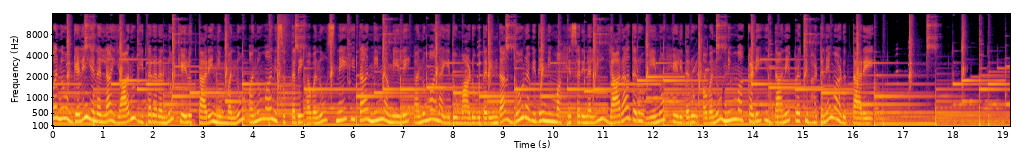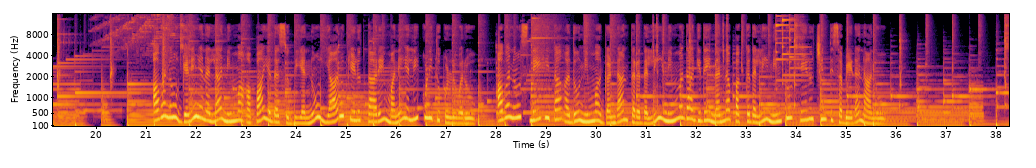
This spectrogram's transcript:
ಅವನು ಗೆಳೆಯನಲ್ಲ, ಯಾರು ಇತರರನ್ನು ಕೇಳುತ್ತಾರೆ ನಿಮ್ಮನ್ನು ಅನುಮಾನಿಸುತ್ತದೆ. ಅವನು ಸ್ನೇಹಿತ, ನಿನ್ನ ಮೇಲೆ ಅನುಮಾನ ಇದು ಮಾಡುವುದರಿಂದ ದೂರವಿದೆ. ನಿಮ್ಮ ಹೆಸರಿನಲ್ಲಿ ಯಾರಾದರೂ ಏನೋ ಹೇಳಿದರೂ ಅವನು ನಿಮ್ಮ ಕಡೆ ಇದ್ದಾನೆ ಪ್ರತಿಭಟನೆ ಮಾಡುತ್ತಾರೆ. ಅವನು ಗೆಳೆಯನಲ್ಲ, ನಿಮ್ಮ ಅಪಾಯದ ಸುದ್ದಿಯನ್ನು ಯಾರು ಕೇಳುತ್ತಾರೆ ಮನೆಯಲ್ಲಿ ಕುಳಿತುಕೊಳ್ಳುವರು. ಅವನು ಸ್ನೇಹಿತ ಅದು ನಿಮ್ಮ ಗಂಡಾಂತರದಲ್ಲಿ ನಿಮ್ಮದಾಗಿದೆ ನನ್ನ ಪಕ್ಕದಲ್ಲಿ ನಿಂತು ಹೇಳು ಚಿಂತಿಸಬೇಡ ನಾನು.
